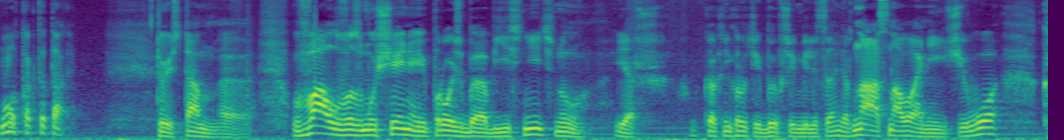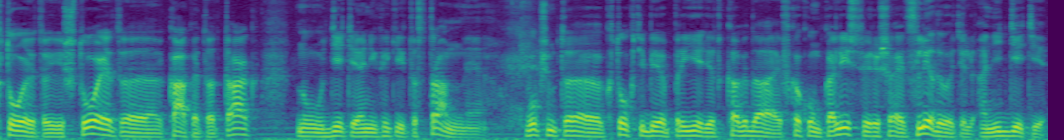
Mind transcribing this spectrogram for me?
ну, вот как-то так. То есть там э, вал возмущения и просьбы объяснить, ну, я ж как ни крути, бывший милиционер, на основании чего, кто это и что это, как это так. Ну, дети, они какие-то странные. В общем-то, кто к тебе приедет, когда и в каком количестве, решает следователь, а не дети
